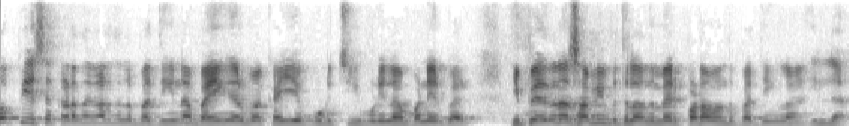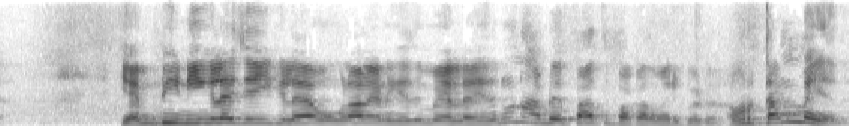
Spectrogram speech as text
ஓபிஎஸ்ஸை கடந்த காலத்தில் பார்த்தீங்கன்னா பயங்கரமாக கையை பிடிச்சி இப்படிலாம் பண்ணியிருப்பாரு இப்போ எதனா சமீபத்தில் அந்த மாதிரி படம் வந்து பார்த்தீங்களா இல்லை. எம்பி நீங்களே ஜெயிக்கல உங்களால் எனக்கு எதுவுமே இல்லை. எதுவும் நான் அப்படியே பார்த்து பார்க்காத மாதிரி போய்டுவேன் அவர் தன்மை அது.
